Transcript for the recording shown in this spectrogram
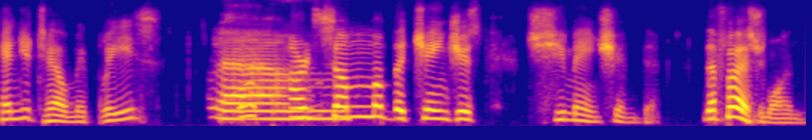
Can you tell me, please? What are Um, some of the changes she mentioned? The first one.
